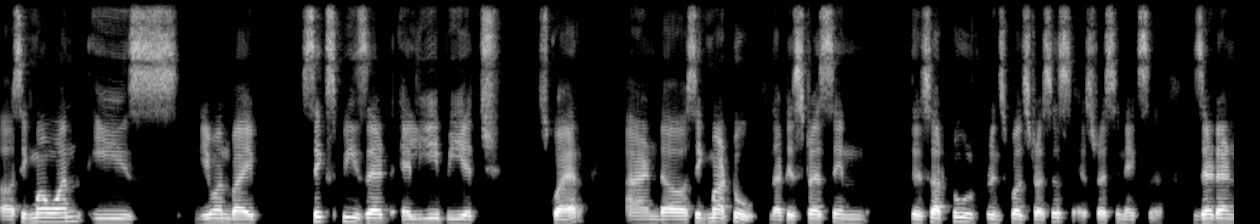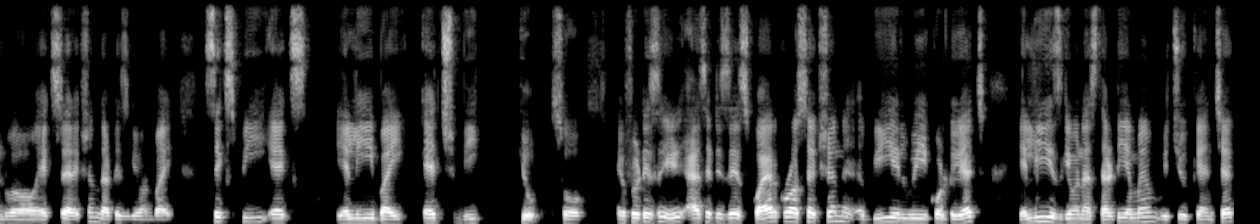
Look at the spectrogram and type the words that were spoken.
Uh, sigma 1 is given by 6 PZ LEBH square and uh, sigma 2 that is stress in these are two principal stresses stress in x z and uh, x direction that is given by 6 px le by h b cube. So if it is as it is a square cross section, B will be equal to H. LE is given as 30 mm, which you can check.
